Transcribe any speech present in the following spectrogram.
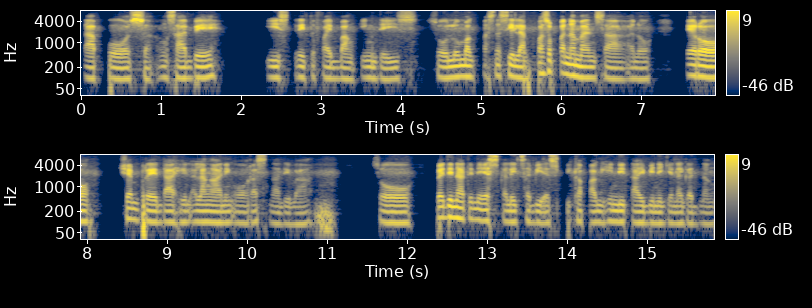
Tapos, ang sabi is 3 to 5 banking days. So, lumagpas na sila. Pasok pa naman sa ano. Pero, syempre, dahil alanganing oras na, di ba? So, pwede natin i-escalate sa BSP kapag hindi tayo binigyan agad ng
